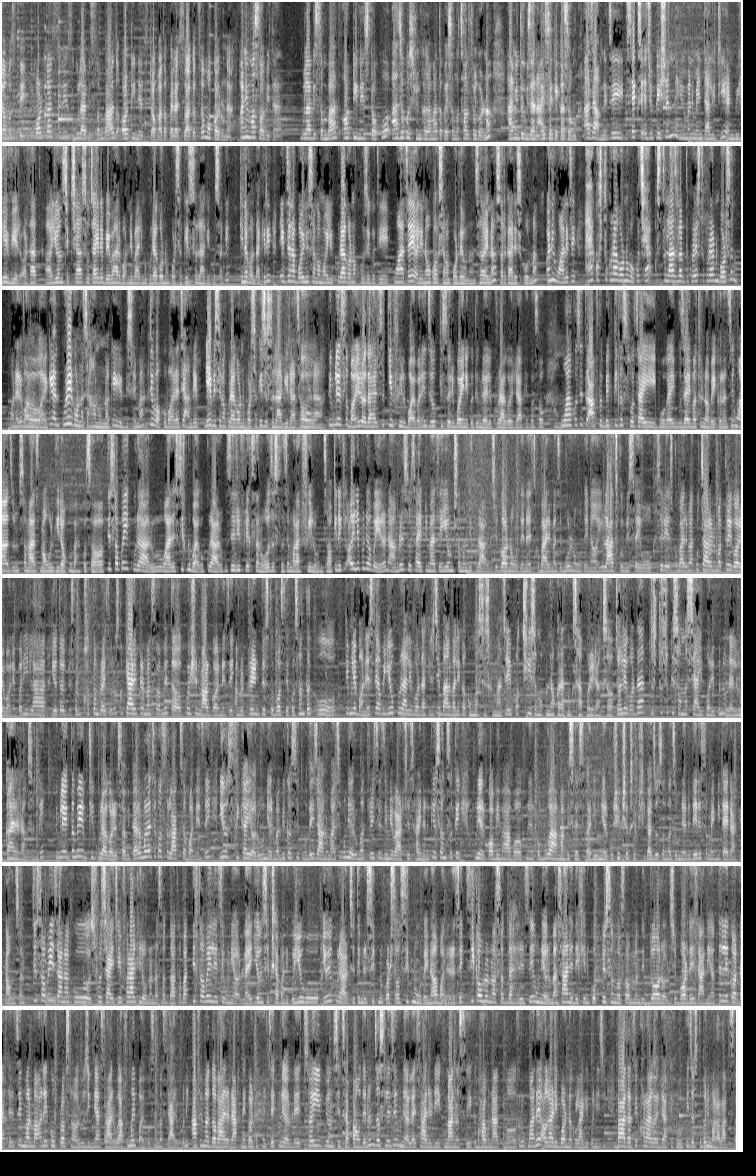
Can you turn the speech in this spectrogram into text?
नमस्ते। Podcast series गुलाबी सम्वाद अर्टिनेट टकमा तपाईँलाई स्वागत छ। म करुणा। अनि म सविता। गुलाबी सम्वाद अ टिनेज टकको आजको श्रृङ्खलामा तपाईँसँग छलफल गर्न हामी दुईजना आइसकेका छौँ। आज हामीले चाहिँ sex education human mentality and behaviour अर्थात् यौन शिक्षा सोचाइ र व्यवहार भन्ने बारेमा कुरा गर्नुपर्छ कि जस्तो लागेको छ कि? किन भन्दाखेरि एकजना बहिनीसँग मैले कुरा गर्न खोजेको थिएँ। उहाँ चाहिँ अहिले नौ कक्षामा पढ्दै हुनुहुन्छ होइन सरकारी स्कुलमा। अनि उहाँले चाहिँ ह्या कस्तो कुरा गर्नुभएको? छ्या कस्तो लाज लाग्दो कुरा यस्तो कुरा पनि गर्छन्? भनेर भन्नुभयो कि। अनि कुरै गर्न चाहनुहुन्न कि यो विषयमा? त्यो भएको भएर चाहिँ हामीले यही विषयमा कुरा गर्नुपर्छ कि जस्तो लागिरहेछ तिमीले यस्तो भनिरहँदाखेरि चाहिँ के फिल भयो भने जो किशोरी बहिनीको तिमीले अहिले कुरा गरिराखेको छौ उहाँको चाहिँ त्यो आफ्नो व्यक्तिगत सोचाइ भोगाई बुझाइ मात्रै नभइकन चाहिँ उहाँ जुन समाजमा उर्किराख्नु भएको छ त्यो सबै कुराहरू उहाँले सिक्नु भएको कुराहरूको चाहिँ रिफ्लेक्सन हो जस्तो चाहिँ मलाई फिल हुन्छ। किनकि अहिले पनि अब हेर न हाम्रै सोसाइटीमा चाहिँ यौन सम्बन्धी कुराहरू चाहिँ गर्नु हुँदैन यसको बारेमा चाहिँ बोल्नु हुँदैन यो लाजको विषय हो। त्यसरी यसको बारेमा उच्चारण मात्रै गर्यो भने पनि ला यो त एकदम खत्तम रहेछ। उसको क्यारेक्टरमा समेत क्वेसन मार्क गर्ने चाहिँ हाम्रो ट्रेन्ड त्यस्तो बसेको छ नि त। हो। तिमीले भने जस्तै अब यो कुराले गर्दाखेरि चाहिँ बालबालिकाको मस्तिष्कमा चाहिँ पछिसम्म पनि नकारात्मक छाप परिरहेको छ। जसले गर्दा जस्तो सुकै समस्या आइपरे पनि उनीहरूले लुकाएर राख्छन् कि? तिमीले एकदमै ठिक कुरा गर्यो सविता र मलाई चाहिँ कस्तो लाग्छ भने चाहिँ यो सिकाइहरू उनीहरूमा विकसित हुँदै जानुमा चाहिँ उनीहरू मात्रै चाहिँ जिम्मेवार चाहिँ छैनन् कि? सँगसँगै उनीहरूको अभिभावक उनीहरूको बुवा आमा विशेष गरी उनीहरूको शिक्षक शिक्षिका जोसँग चाहिँ उनीहरू धेरै समय बिताइराखेका हुन्छन्। त्यो सबैजनाको सोचाइ चाहिँ फराकिलो हुन नसक्दा अथवा ती सबैले चाहिँ उनीहरूलाई यौन शिक्षा भनेको यो हो यो यो कुराहरू चाहिँ तिमीले सिक्नुपर्छ सिक्नु हुँदैन भनेर चाहिँ सिकाउन नसक्दाखेरि चाहिँ उनीहरूमा सानैदेखिको योसँग सम्बन्धित डरहरू चाहिँ बढ्दै जाने त्यसले गर्दाखेरि चाहिँ मनमा अनेकौँ प्रश्नहरू जिज्ञासाहरू आफूमै भएको समस्याहरू पनि आफैमा दबाएर राख्ने गर्दाखेरि चाहिँ उनीहरूले सही यौन शिक्षा पाउँदैनन् जसले चाहिँ उनीहरूलाई शारीरिक मानसिक भावनात्मक रूपमा नै अगाडि बढ्नको लागि पनि बाधा चाहिँ खडा गरिराखेको हो कि जस्तो पनि मलाई लाग्छ।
